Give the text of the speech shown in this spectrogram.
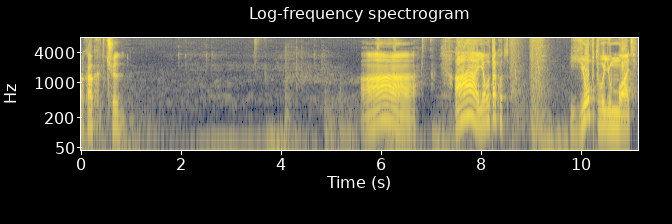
А как? Чё? А, -а, а, а, я вот так вот. Ёб твою мать!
